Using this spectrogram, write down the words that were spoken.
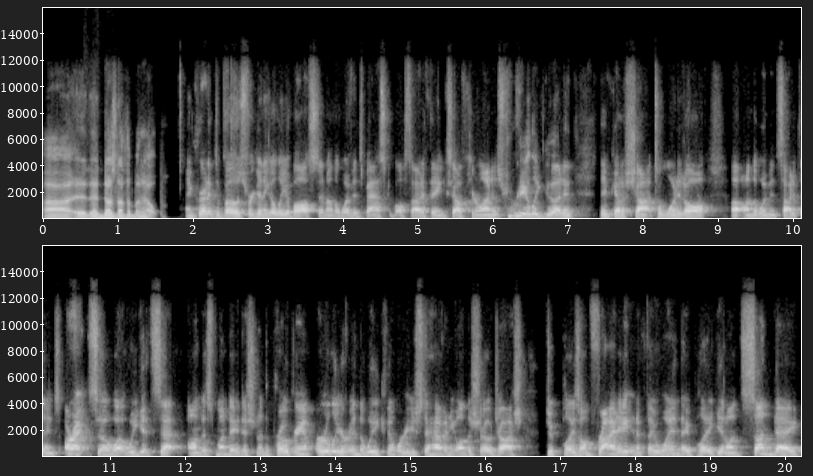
Uh, it, it does nothing but help. And credit to Bose for getting Aliyah Boston on the women's basketball side of things. South Carolina is really good, and they've got a shot to win it all uh, on the women's side of things. All right, so uh, we get set on this Monday edition of the program earlier in the week than we're used to having you on the show, Josh. Duke plays on Friday, and if they win, they play again on Sunday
